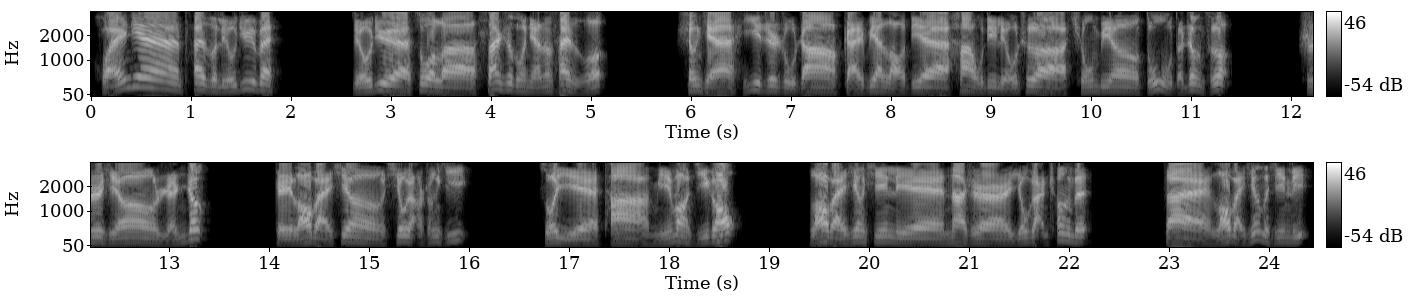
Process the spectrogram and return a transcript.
怀念太子刘据呗。刘据做了三十多年的太子，生前一直主张改变老爹汉武帝刘彻穷兵黩武的政策。施行仁政，给老百姓休养生息，所以他民望极高，老百姓心里那是有杆秤的。在老百姓的心里，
